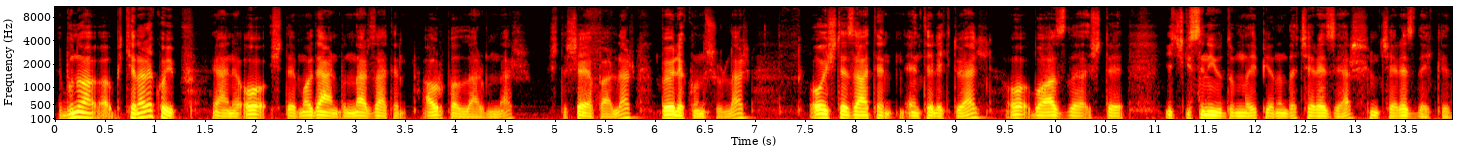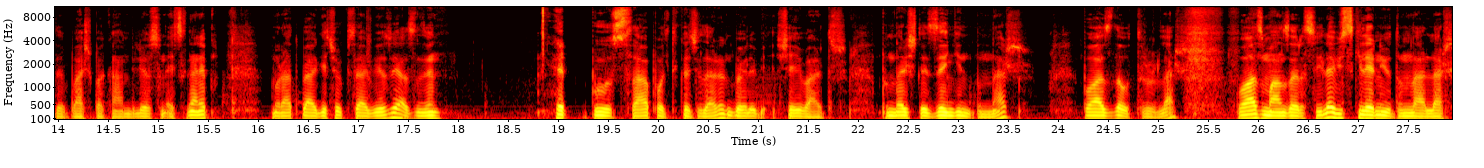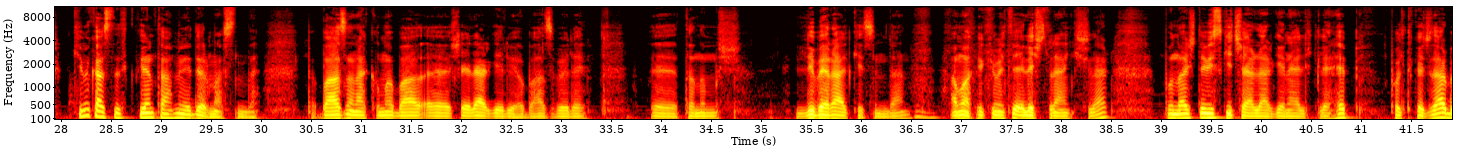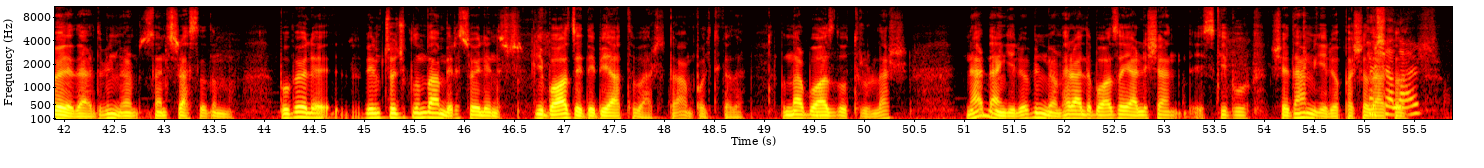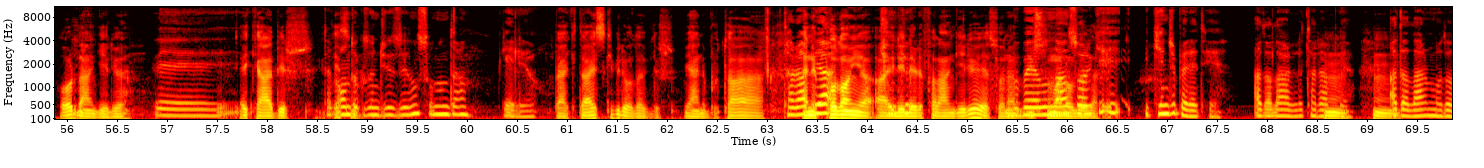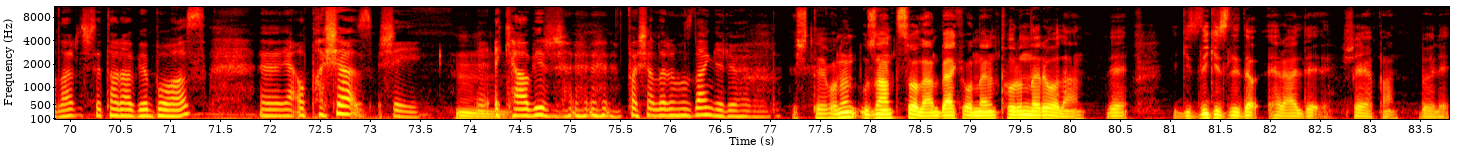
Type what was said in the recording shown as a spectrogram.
e, bunu kenara koyup yani o işte modern bunlar zaten Avrupalılar bunlar. işte şey yaparlar, böyle konuşurlar. O işte zaten entelektüel. O boğazda işte içkisini yudumlayıp yanında çerez yer. Şimdi çerez de ekledi başbakan biliyorsun. Eskiden hep Murat Belge çok güzel bir yazı yazdı. Hep bu sağ politikacıların böyle bir şey vardır. Bunlar işte zengin bunlar. Boğaz'da otururlar. Boğaz manzarasıyla viskilerini yudumlarlar. Kimi kastettiklerini tahmin ediyorum aslında. Bazen aklıma ba- e, şeyler geliyor. Bazı böyle e, tanınmış liberal kesimden ama hükümeti eleştiren kişiler. Bunlar işte viski içerler genellikle. Hep politikacılar böyle derdi. Bilmiyorum sen hiç rastladın mı? Bu böyle benim çocukluğumdan beri söylenir. Bir boğaz edebiyatı var tamam politikada. Bunlar boğazda otururlar. Nereden geliyor bilmiyorum. Herhalde boğaza yerleşen eski bu şeyden mi geliyor? Paşalar, falan. Paşalar Oradan geliyor. e, Ekabir. tabii kesimi. 19. yüzyılın sonundan geliyor. Belki daha eski bile olabilir. Yani bu ta Tarabya, hani Polonya aileleri falan geliyor ya sonra bu Müslüman oluyorlar. sonraki ikinci belediye. Adalarlı Tarabya. Hmm, Adalar, modalar, işte Tarabya, Boğaz. E, yani o paşa şeyi. Hmm. e, ekabir paşalarımızdan geliyor herhalde. İşte onun uzantısı olan belki onların torunları olan ve gizli gizli de herhalde şey yapan böyle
